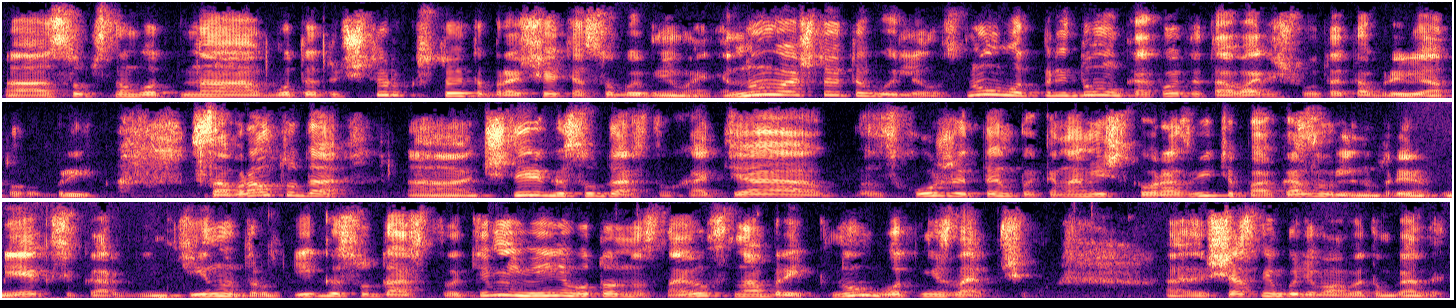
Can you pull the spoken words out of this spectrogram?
э, собственно, вот на вот эту четверку стоит обращать особое внимание. Ну, во что это вылилось? Ну, вот придумал какой-то товарищ вот эту аббревиатуру БРИК. Собрал туда четыре государства, хотя схожие темпы экономического развития показывали, например, Мексика, Аргентина, другие государства. Тем не менее, вот он остановился на БРИК. Ну, вот не знаю почему. Сейчас не будем об этом гадать.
